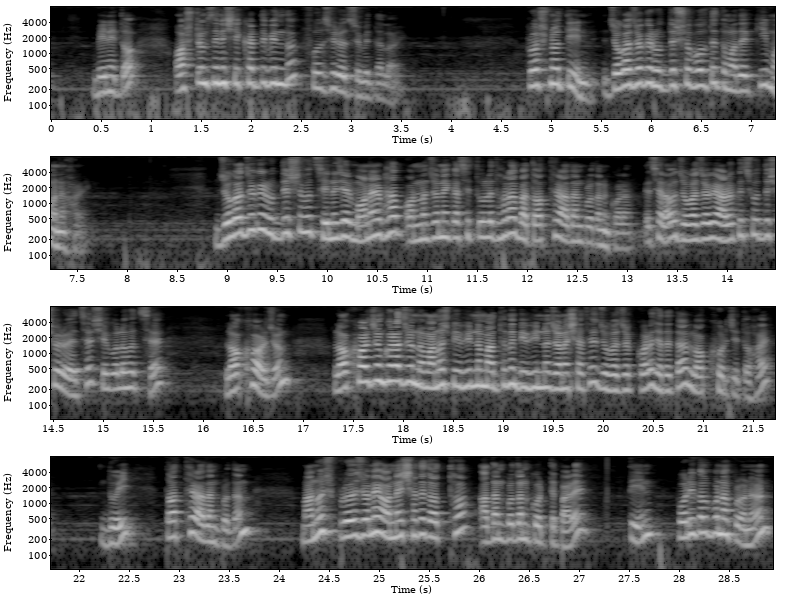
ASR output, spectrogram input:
বিনীত, অষ্টম শ্রেণির শিক্ষার্থীবৃন্দ ফুলঝুরি উচ্চ বিদ্যালয়। প্রশ্ন তিন, যোগাযোগের উদ্দেশ্য বলতে তোমাদের কি মনে হয়? যোগাযোগের উদ্দেশ্য হচ্ছে নিজের মনের ভাব অন্যজনের কাছে তুলে ধরা বা তথ্যের আদান প্রদান করা। এছাড়াও যোগাযোগের আরও কিছু উদ্দেশ্য রয়েছে, সেগুলো হচ্ছে লক্ষ্য অর্জন। লক্ষ্য অর্জন করার জন্য মানুষ বিভিন্ন মাধ্যমে বিভিন্ন জনের সাথে যোগাযোগ করে যাতে তার লক্ষ্য অর্জিত হয়। দুই, তথ্যের আদান প্রদান। মানুষ প্রয়োজনে অন্যের সাথে তথ্য আদান প্রদান করতে পারে। তিন, পরিকল্পনা প্রণয়ন।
